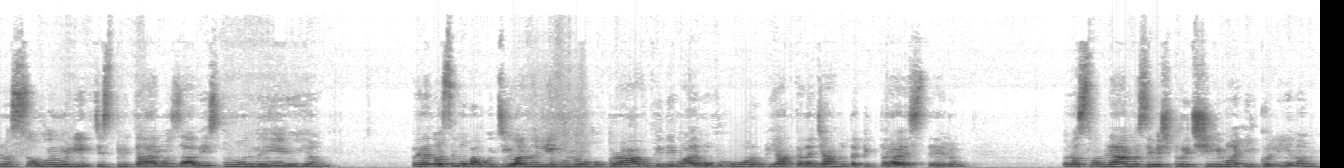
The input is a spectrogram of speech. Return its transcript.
Розсовуємо лікті, сплітаємо завість, пронирюємо. Переносимо вагу тіла на ліву ногу, праву підіймаємо вгору, п'ятка натягнута, підпирає стелю. Розслабляємося між плечима і коліном.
